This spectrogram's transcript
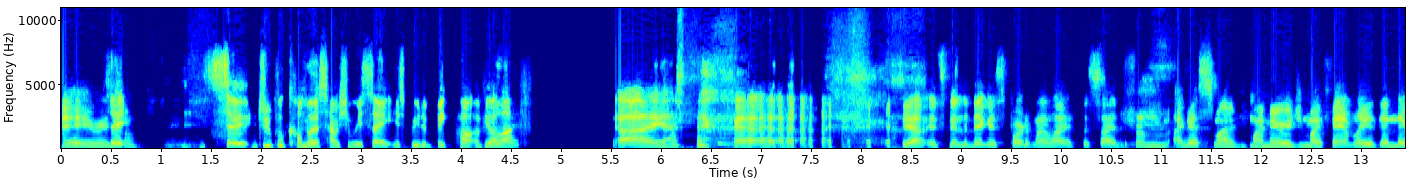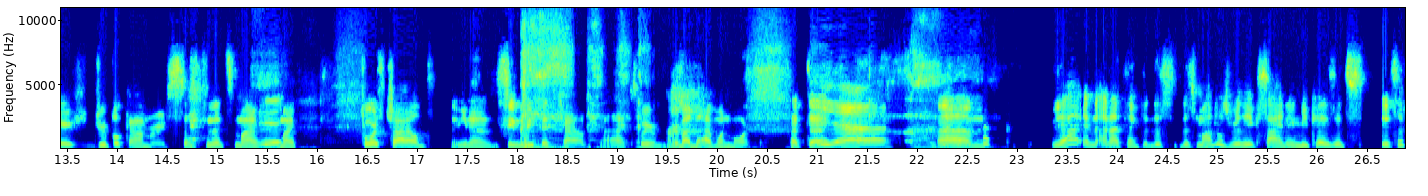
Hey, Rachel. So, so Drupal Commerce, how should we say, it's been a big part of your life? Uh, yeah. yeah, it's been the biggest part of my life, aside from, I guess, my, my marriage and my family. Then there's Drupal Commerce. That's my, yeah. my fourth child, you know, soon to be fifth child. Uh, we're, we're about to have one more. But uh, yeah. Um, yeah, and, and I think that this this module is really exciting because it's it's a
